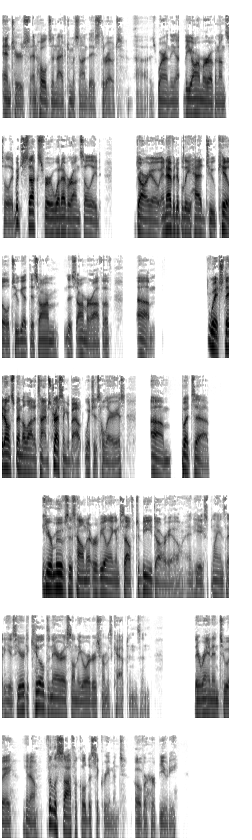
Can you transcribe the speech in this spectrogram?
enters and holds a knife to Missandei's throat. Uh, wearing the the armor of an unsullied, which sucks for whatever unsullied Daario inevitably had to kill to get this arm this armor off of. Um, which they don't spend a lot of time stressing about, which is hilarious. Um, but uh, he removes his helmet, revealing himself to be Daario, and he explains that he is here to kill Daenerys on the orders from his captains. And they ran into a, you know, philosophical disagreement over her beauty.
